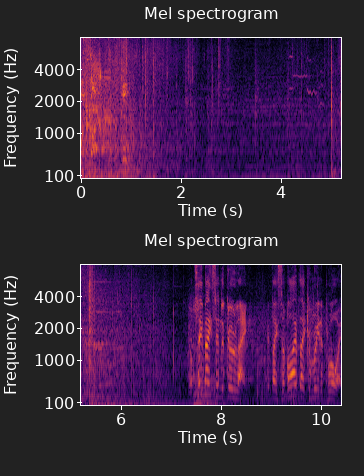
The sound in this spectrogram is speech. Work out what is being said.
Waypoint lost. Move. Your teammates in the gulag. If they survive, they can redeploy.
